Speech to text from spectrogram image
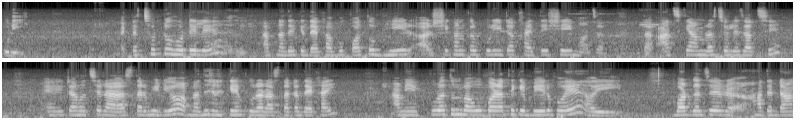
পুরী। একটা ছোট্ট হোটেলে আপনাদেরকে দেখাবো কত ভিড় আর সেখানকার পুরীটা খাইতে সেই মজা। তা আজকে আমরা চলে যাচ্ছি। এটা হচ্ছে রাস্তার ভিডিও আপনাদেরকে পুরো রাস্তাটা দেখাই। আমি পুরাতন বাবুপাড়া থেকে বের হয়ে ওই বটগাছের হাতের ডান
